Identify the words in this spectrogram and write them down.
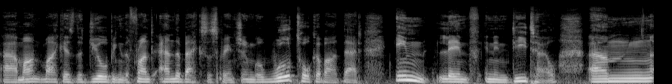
Uh, mountain bike is the dual being the front and the back suspension. We'll, we'll talk about that in length and in detail. Um,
